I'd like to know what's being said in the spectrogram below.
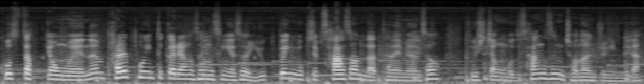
코스닥 경우에는 8포인트 가량 상승해서 664선 나타내면서 두 시장 모두 상승 전환 중입니다.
